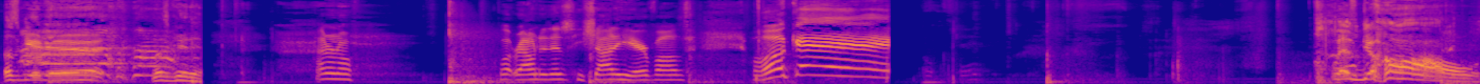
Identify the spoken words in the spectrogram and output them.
Let's get it. Let's get it. I don't know what round it is. He shot it, he airballs. Okay! Okay. Let's go.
